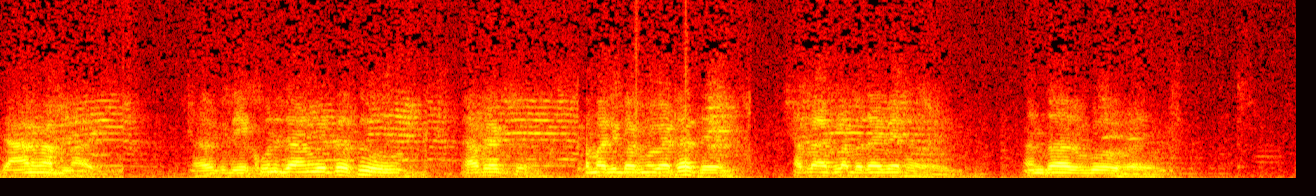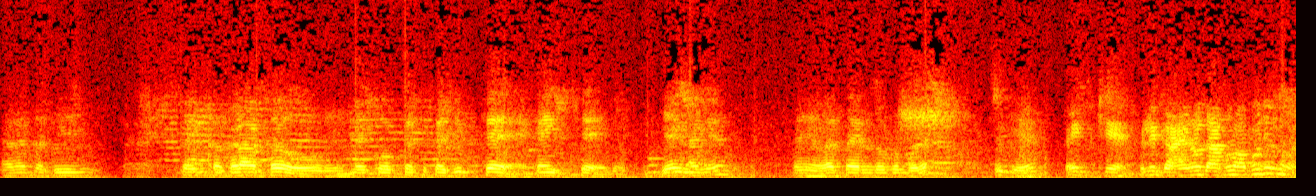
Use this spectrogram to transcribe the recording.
જાણવામાં ના આવ્યું હવે દેખવું ને જાણવું એટલે શું? આપણે તમારી બાગમાં બેઠા છે. આપણે આટલા બધા બેઠા હોય. અંધાર ઉગો હોય. અને પછી કંઈક કકડાટ થયો એટલે કોઈક કશું કશું છે કંઈક છે. જે લાગે? કે કઈ હવા સાહેબ લોકો બોલે? શું કે? કંઈક છે. પેલી ગાયનો દાખલો આપો છો તમે.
